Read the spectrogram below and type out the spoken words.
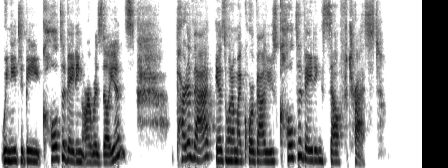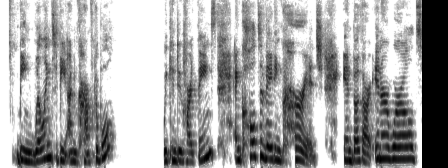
we need to be cultivating our resilience. Part of that is one of my core values, cultivating self trust, being willing to be uncomfortable we can do hard things and cultivating courage in both our inner worlds,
